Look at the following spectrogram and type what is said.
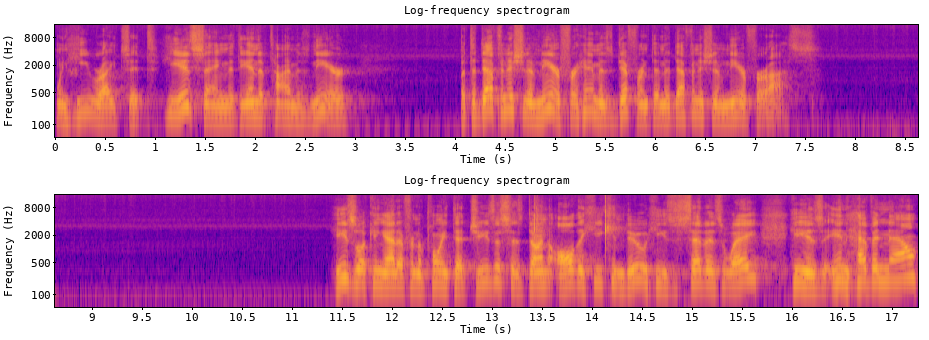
when he writes it. He is saying that the end of time is near, but the definition of near for him is different than the definition of near for us. He's looking at it from the point that Jesus has done all that he can do. He's set his way. He is in heaven now,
